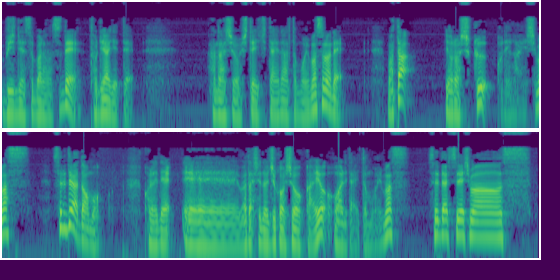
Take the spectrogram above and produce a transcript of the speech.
ビジネスバランスで取り上げて話をしていきたいなと思いますので、またよろしくお願いします。それではどうも、これで、えー、私の自己紹介を終わりたいと思います。それでは失礼します。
